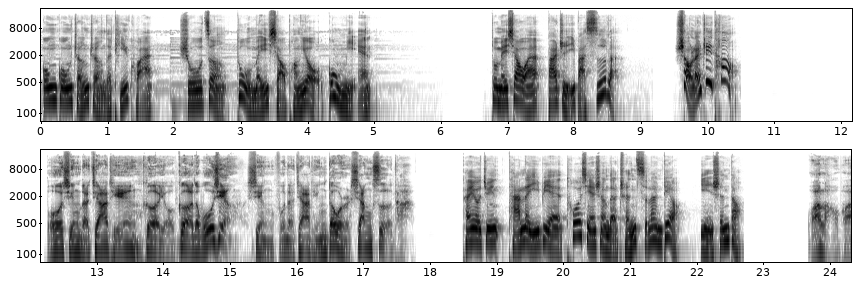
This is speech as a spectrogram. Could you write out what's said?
工工整整的提款，书赠杜梅小朋友共勉。杜梅笑完，把纸一把撕了，少来这套。不幸的家庭各有各的不幸，幸福的家庭都是相似的。潘友军谈了一遍托先生的陈词滥调，引申道：“我老婆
